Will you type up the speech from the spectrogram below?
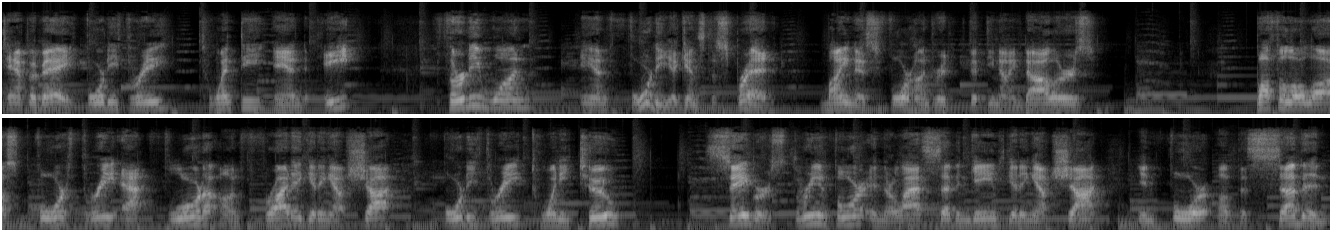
Tampa Bay 43, 20, and 8. 31 and 40 against the spread, minus $459. Buffalo lost 4 3 at Florida on Friday, getting outshot 43 22. Sabres 3 and 4 in their last seven games, getting outshot in four of the seven.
